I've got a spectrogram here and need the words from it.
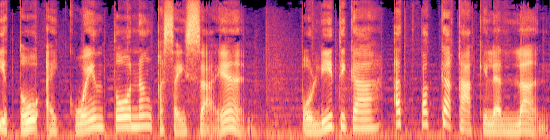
Ito ay kwento ng kasaysayan, politika at pagkakakilanlan.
